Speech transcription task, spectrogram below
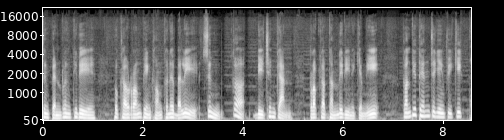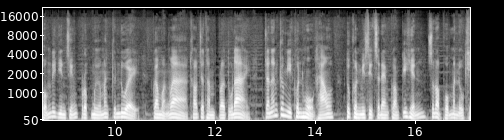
ซึ่งเป็นเรื่องที่ดี พวกเขาร้องเพลงของคอนเนอร์แบลลี่ซึ่งก็ดีเช่นกัน เพราะเขาทำได้ดีในเกมนี้ ก่อนที่เทนจะยิงฟรีคิก ผมได้ยินเสียงปรบมือมากขึ้นด้วย ความหวังว่าเขาจะทำประตูได้ จากนั้นก็มีคนโห่เขา ทุกคนมีสิทธิ์แสดงความคิดเห็นสำหรับผมมันโอเค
